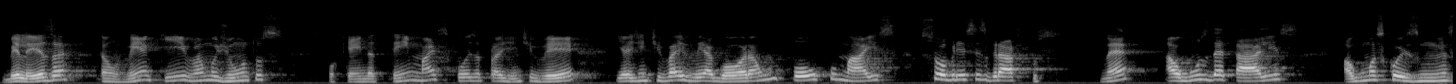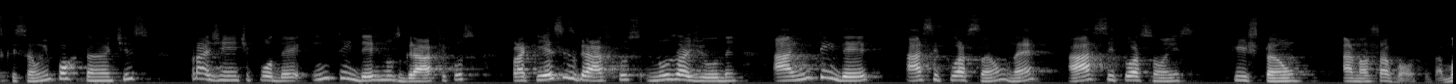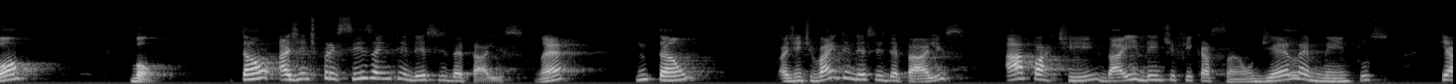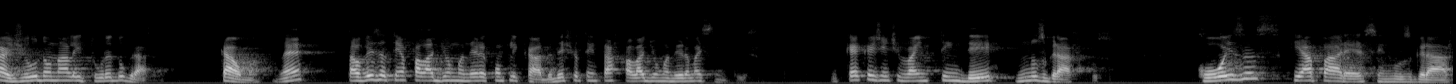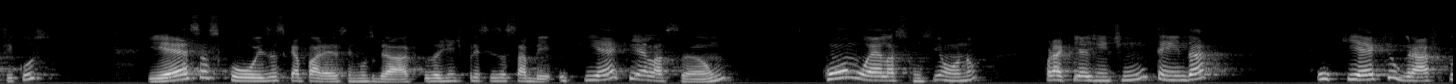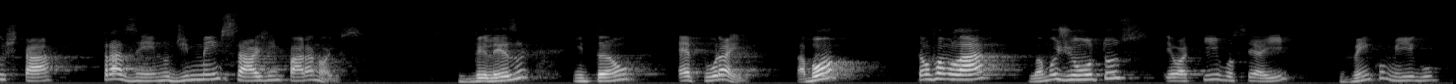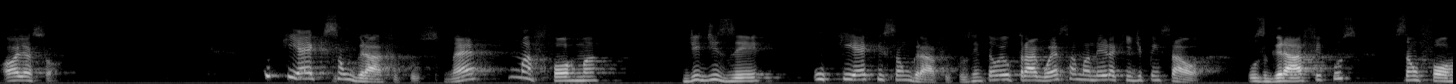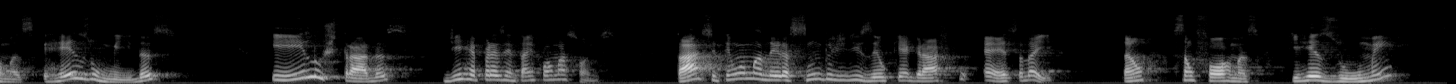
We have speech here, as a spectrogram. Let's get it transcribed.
Beleza? Então vem aqui, vamos juntos, porque ainda tem mais coisa para a gente ver e a gente vai ver agora um pouco mais sobre esses gráficos, né? Alguns detalhes, algumas coisinhas que são importantes para a gente poder entender nos gráficos, para que esses gráficos nos ajudem a entender a situação, né? As situações que estão à nossa volta, tá bom? Bom, então a gente precisa entender esses detalhes, né? Então, a gente vai entender esses detalhes a partir da identificação de elementos que ajudam na leitura do gráfico. Calma, né? Talvez eu tenha falado de uma maneira complicada. Deixa eu tentar falar de uma maneira mais simples o que é que a gente vai entender nos gráficos? Coisas que aparecem nos gráficos, e essas coisas que aparecem nos gráficos, a gente precisa saber o que é que elas são, como elas funcionam, para que a gente entenda o que é que o gráfico está trazendo de mensagem para nós. Beleza? Então, é por aí. Tá bom? Então vamos lá, vamos juntos. Eu aqui, você aí. Vem comigo, olha só. O que é que são gráficos, né? Uma forma de dizer o que é que são gráficos? Então eu trago essa maneira aqui de pensar, ó. Os gráficos são formas resumidas e ilustradas de representar informações. Tá? Se tem uma maneira simples de dizer o que é gráfico, é essa daí. Então, são formas que resumem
